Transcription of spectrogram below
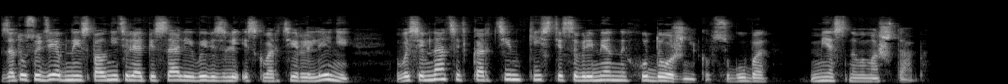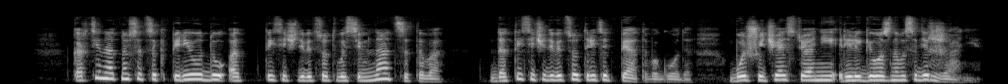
Зато судебные исполнители описали и вывезли из квартиры Лени 18 картин кисти современных художников сугубо местного масштаба. Картины относятся к периоду от 1918 года до 1935 года, большей частью они религиозного содержания.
